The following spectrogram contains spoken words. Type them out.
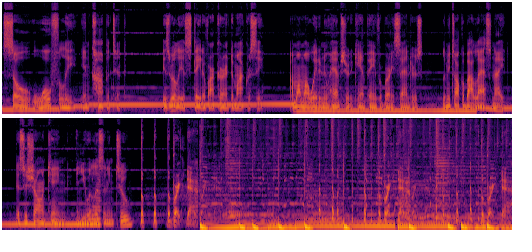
so woefully incompetent, is really a state of our current democracy. I'm on my way to New Hampshire to campaign for Bernie Sanders. Let me talk about last night. This is Shaun King, and you are listening to The, the, the breakdown. The, the, the, the, the breakdown. The, the, the, breakdown.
